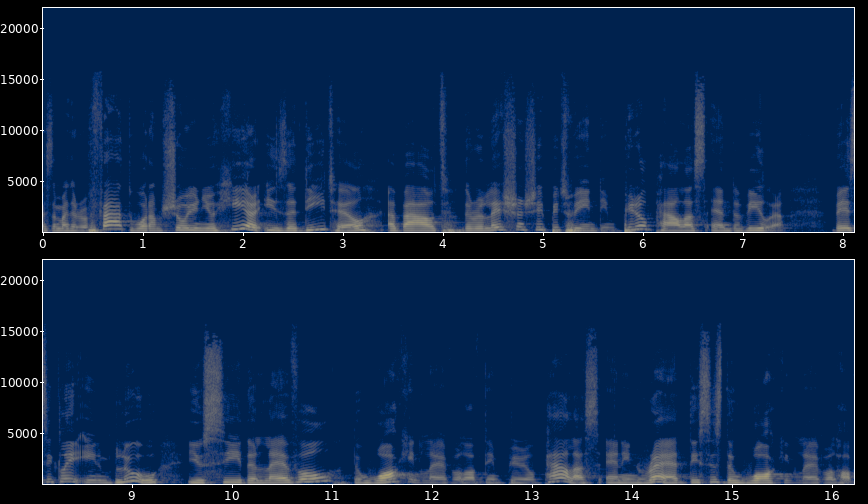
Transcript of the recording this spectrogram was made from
as a matter of fact, what I'm showing you here is a detail about the relationship between the imperial palace and the villa. Basically, in blue, you see the level, the walking level of the imperial palace, and in red, this is the walking level of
